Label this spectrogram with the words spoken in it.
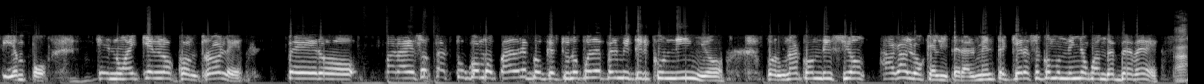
tiempo, que no hay quien los controle, pero para eso estás tú como padre, porque tú no puedes permitir que un niño, por una condición, haga lo que literalmente quiere. Eso es como un niño cuando es bebé. Ah,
